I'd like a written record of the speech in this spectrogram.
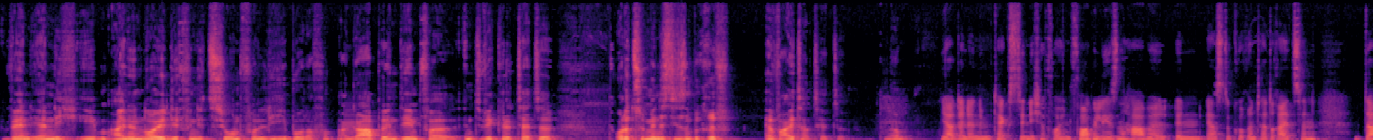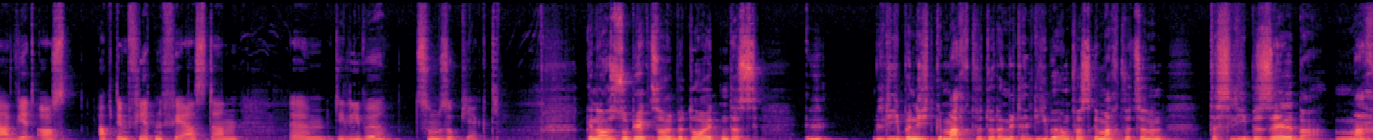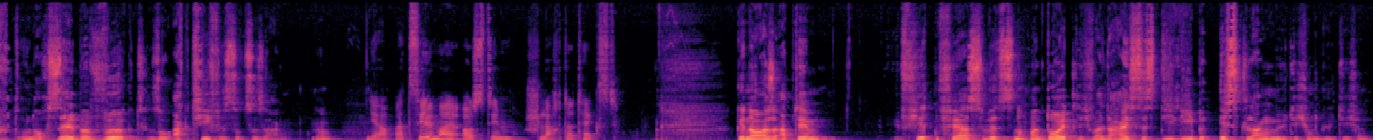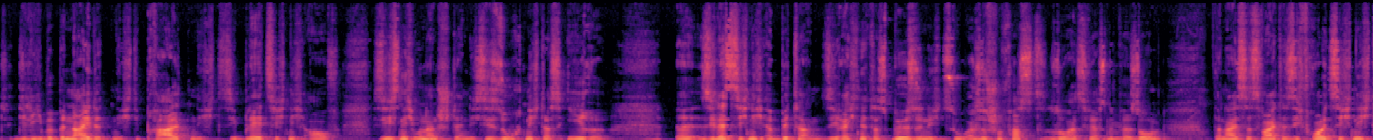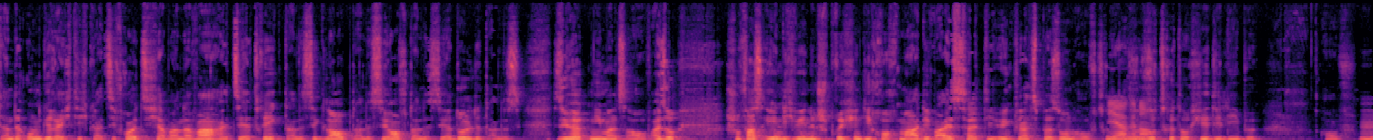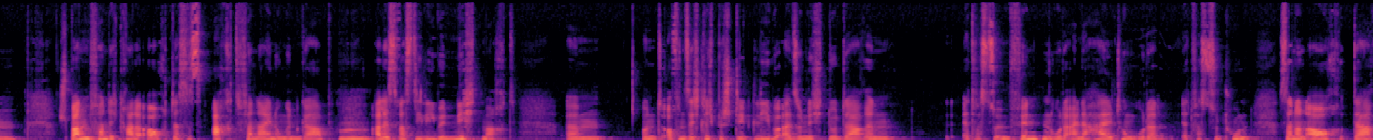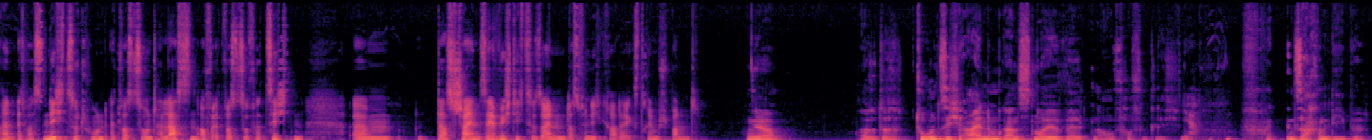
wenn er nicht eben eine neue Definition von Liebe oder von Agape in dem Fall entwickelt hätte oder zumindest diesen Begriff erweitert hätte. Ja? Ja, denn in dem Text, den ich ja vorhin vorgelesen habe, in 1. Korinther 13, da wird aus ab dem vierten Vers dann ähm, die Liebe zum Subjekt. Genau, Subjekt soll bedeuten, dass Liebe nicht gemacht wird oder mit der Liebe irgendwas gemacht wird, sondern dass Liebe selber macht und auch selber wirkt, so aktiv ist sozusagen. Ne? Ja, erzähl mal aus dem Schlachtertext. Genau, also ab dem vierten Vers wird es nochmal deutlich, weil da heißt es, die Liebe ist langmütig und gütig und die Liebe beneidet nicht, die prahlt nicht, sie bläht sich nicht auf, sie ist nicht unanständig, sie sucht nicht das ihre, äh, sie lässt sich nicht erbittern, sie rechnet das Böse nicht zu, also schon fast so, als wäre es eine Person. Dann heißt es weiter, sie freut sich nicht an der Ungerechtigkeit, sie freut sich aber an der Wahrheit, sie erträgt alles, sie glaubt alles, sie hofft alles, sie erduldet alles, sie hört niemals auf. Also schon fast ähnlich wie in den Sprüchen die Chochma, die Weisheit, die irgendwie als Person auftritt. Ja, also genau. so tritt auch hier die Liebe auf. Spannend fand ich gerade auch, dass es acht Verneinungen gab. Alles, was die Liebe nicht macht. Ähm, und offensichtlich besteht Liebe also nicht nur darin, etwas zu empfinden oder eine Haltung oder etwas zu tun, sondern auch darin, etwas nicht zu tun, etwas zu unterlassen, auf etwas zu verzichten. Ähm, das scheint sehr wichtig zu sein und das finde ich gerade extrem spannend. Ja. Also da tun sich einem ganz neue Welten auf, hoffentlich. Ja. in Sachen Liebe.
